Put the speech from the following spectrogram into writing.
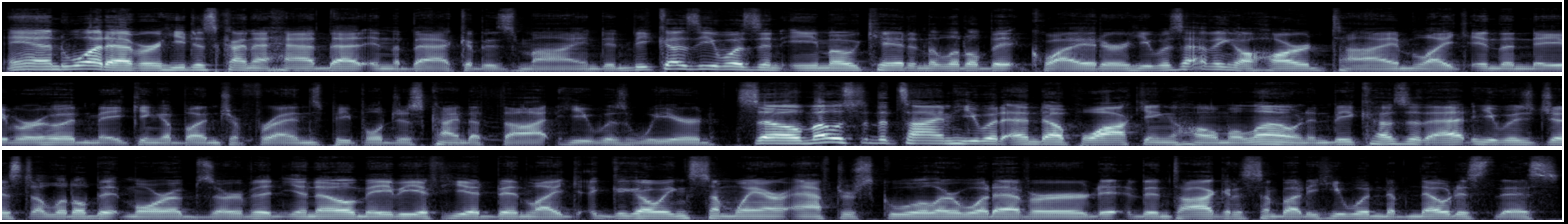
And whatever, he just kind of had that in the back of his mind. And because he was an emo kid and a little bit quieter. He was having a hard time, like in the neighborhood, making a bunch of friends. People just kind of thought he was weird. So most of the time, he would end up walking home alone. And because of that, he was just a little bit more observant. You know, maybe if he had been like going somewhere after school or whatever, been talking to somebody, he wouldn't have noticed this.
